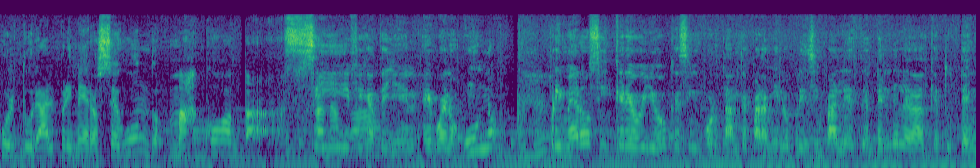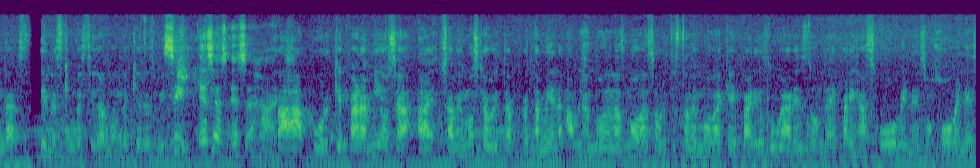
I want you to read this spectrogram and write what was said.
Cultural primero. Segundo, mascotas. Sí, fíjate, Jen. Eh, bueno, uno, primero sí creo yo que es importante. Para mí lo principal es, depende de la edad que tú tengas, tienes que investigar dónde quieres vivir. Sí, ese es, ese, ajá. porque para mí, o sea, sabemos que ahorita también, hablando de las modas, ahorita está de moda que hay varios lugares donde hay parejas jóvenes o jóvenes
